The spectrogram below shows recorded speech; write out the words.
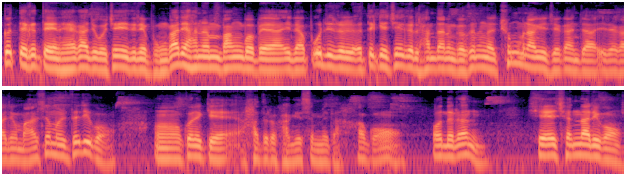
그때 그때 해가지고 저희들이 분갈이 하는 방법에 이래 뿌리를 어떻게 제거를 한다는 거 그런 걸 충분하게 제가 이제 이래가지고 말씀을 드리고, 어, 그렇게 하도록 하겠습니다. 하고, 오늘은 새해 첫날이고,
